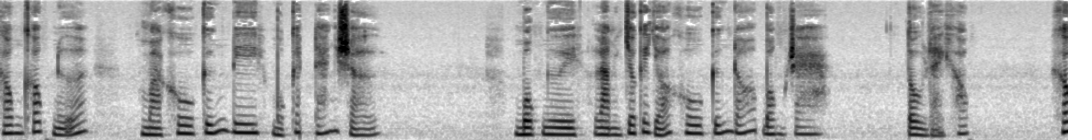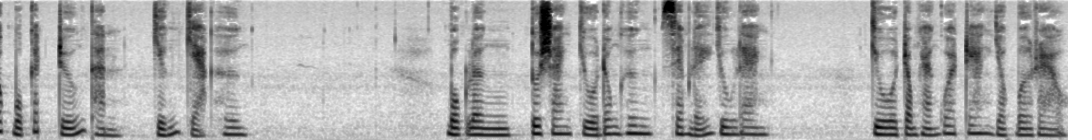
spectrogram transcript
không khóc nữa mà khô cứng đi một cách đáng sợ. Một người làm cho cái vỏ khô cứng đó bong ra. Tôi lại khóc. Khóc một cách trưởng thành, chững chạc hơn. Một lần tôi sang chùa Đông Hưng xem lễ Du Lan. Chùa trồng hàng hoa trang dọc bờ rào.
